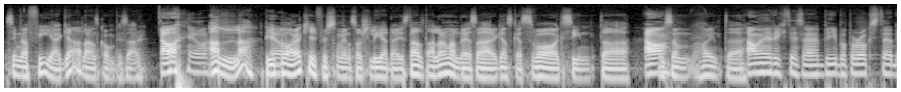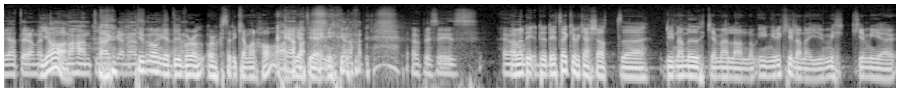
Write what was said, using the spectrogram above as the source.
så himla fega alla hans kompisar. Ja, ja. Alla! Det är Ja. bara Kiefer som är en sorts ledargestalt. Alla de andra är så här ganska svagsinta, ja. liksom har inte... Ja, men riktigt såhär Bebop och Rocksteady, att det är de här Ja. dumma hantlaggarna. Hur många liksom- Bieber och Rocksteady kan man ha i Ja. ett gäng? Ja, precis. Ja. Men det, det, det tycker vi kanske att uh, dynamiken mellan de yngre killarna är ju mycket, mer,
